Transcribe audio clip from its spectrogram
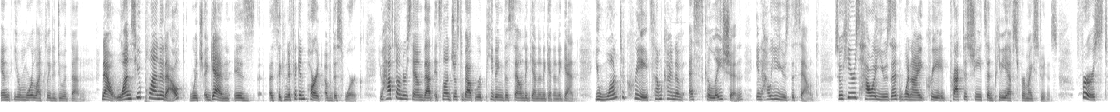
and you're more likely to do it then. Now, once you plan it out, which again is a significant part of this work, you have to understand that it's not just about repeating the sound again and again and again. You want to create some kind of escalation in how you use the sound. So here's how I use it when I create practice sheets and PDFs for my students. First,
